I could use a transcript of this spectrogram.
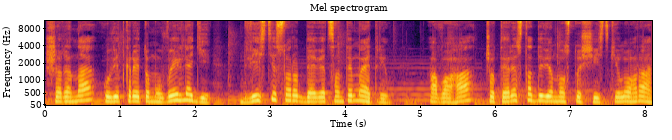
ширина у відкритому вигляді 249 см, а вага 496 кг.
